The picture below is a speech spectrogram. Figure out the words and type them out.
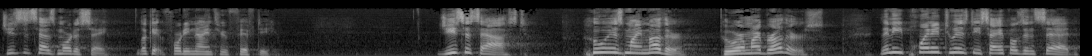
Jesus has more to say. Look at 49 through 50. Jesus asked, Who is my mother? Who are my brothers? Then he pointed to his disciples and said,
